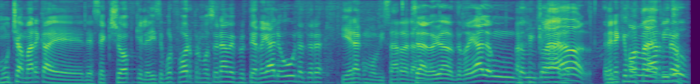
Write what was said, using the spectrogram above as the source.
mucha marca de, de sex shop que le dice, por favor, promocioname, pero te regalo uno. te re-". Y era como bizarra la... Claro, claro, te regalo un controlador. en Tenés que de mostrarlo.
